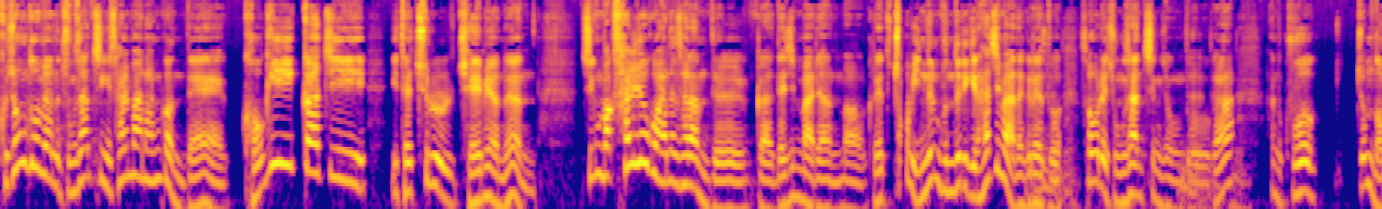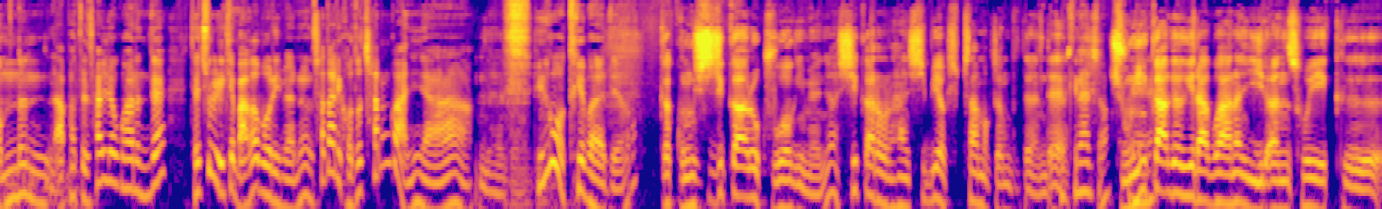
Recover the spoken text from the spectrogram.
그 정도면 중산층이 살만한 건데 거기까지 이 대출을 죄면은 지금 막 살려고 하는 사람들, 그러니까 내 집 마련 뭐 그래도 조금 있는 분들이긴 하지만은 그래도 네네. 서울의 중산층 정도가 네, 네, 네. 한 9억 좀 넘는 네. 아파트를 살려고 하는데 대출을 이렇게 막아버리면은 사다리 걷어차는 거 아니냐. 네, 네, 네. 이거 어떻게 봐야 돼요? 그러니까 공시지가로 9억이면요. 시가로는 한 12억, 13억 정도 되는데 그렇긴 하죠. 중위 네. 가격이라고 하는 이런 소위 그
